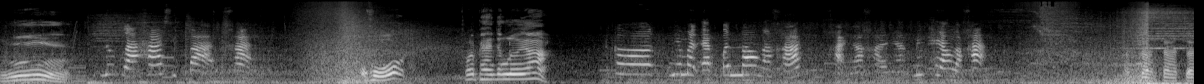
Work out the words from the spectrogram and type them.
นี่ลูกละ50บาทค่ะ โอ้โหทำไมแพงจังเลยอะ ก็นี่มันแอปเปิ้ลนอกนะคะ ขายราคาเนี้ยไม่แพงหรอกค่ะ จ้าจ้าจ้า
